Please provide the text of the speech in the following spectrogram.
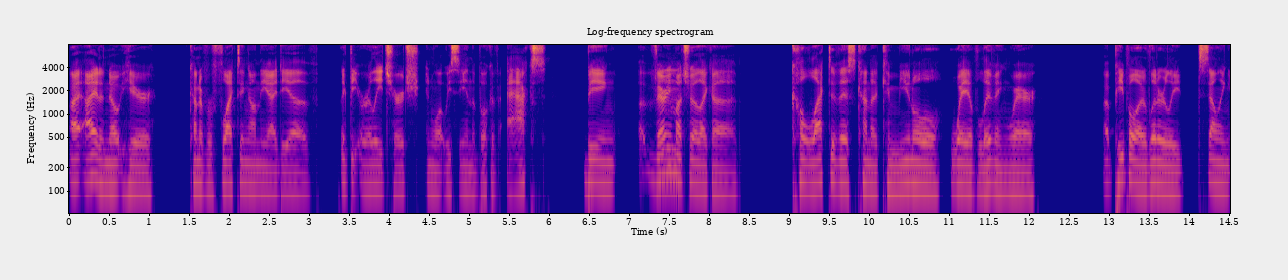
I, I had a note here, kind of reflecting on the idea of like the early church and what we see in the Book of Acts being uh, very Mm. much a like a collectivist kind of communal way of living where uh, people are literally selling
